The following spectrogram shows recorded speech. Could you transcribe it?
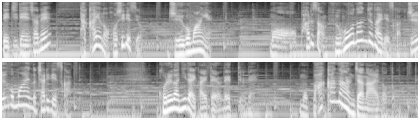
で、自転車ね、高いの欲しいですよ。15万円。もう、パルさん富豪なんじゃないですか ?15 万円のチャリですかって。これが2台買えたよねっていうね。もうバカなんじゃないのと思って。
